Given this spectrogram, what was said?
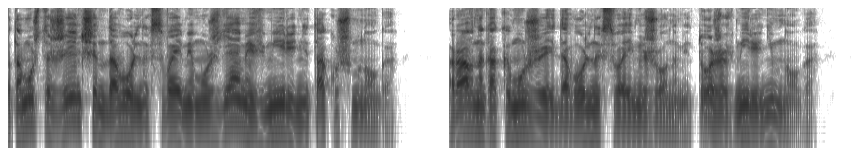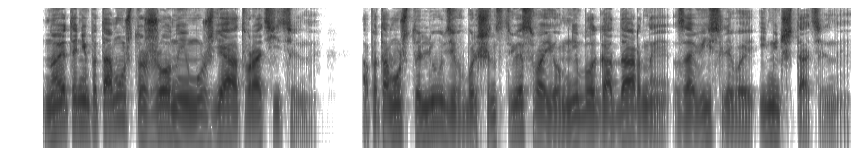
потому что женщин, довольных своими мужьями, в мире не так уж много. Равно как и мужей, довольных своими женами, тоже в мире немного. Но это не потому, что жены и мужья отвратительны, а потому что люди в большинстве своем неблагодарные, завистливые и мечтательные.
